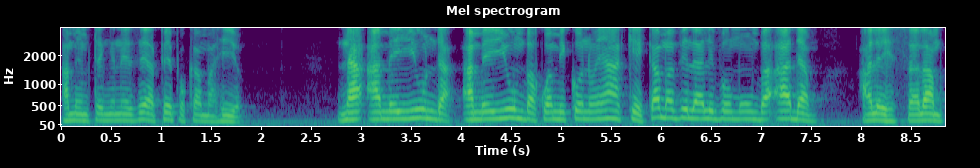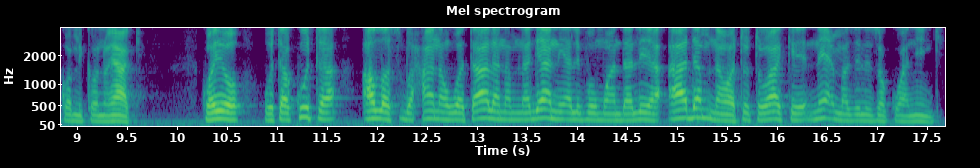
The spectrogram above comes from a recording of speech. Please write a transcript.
amemtengenezea pepo kama hiyo. Na ameiunda ameiumba kwa mikono yake kama vile alivyomuumba adam alaihi ssalam kwa mikono yake. Kwa hiyo utakuta allah subhanahu wataala namna gani alivyomwandalia adam na watoto wake nema zilizokuwa nyingi.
